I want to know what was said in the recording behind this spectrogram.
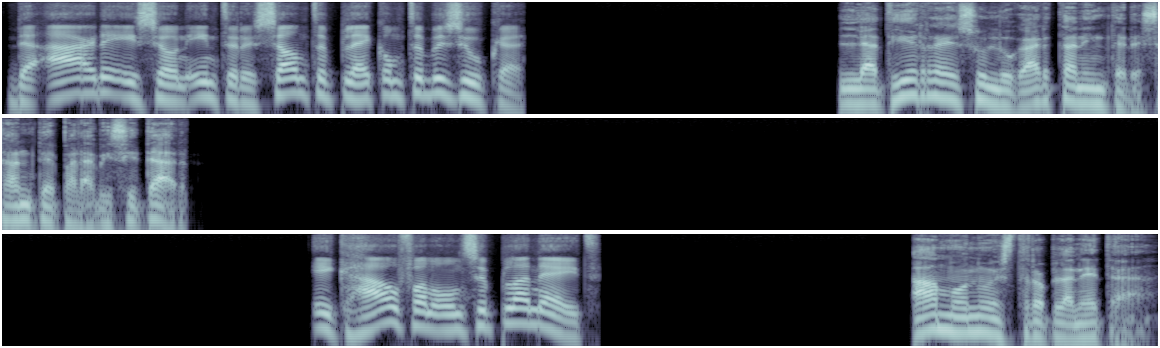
De aarde is zo'n interessante plek om te bezoeken. La Tierra es un lugar tan interesante para visitar. Ik hou van onze planeet. Amo nuestro planeta.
